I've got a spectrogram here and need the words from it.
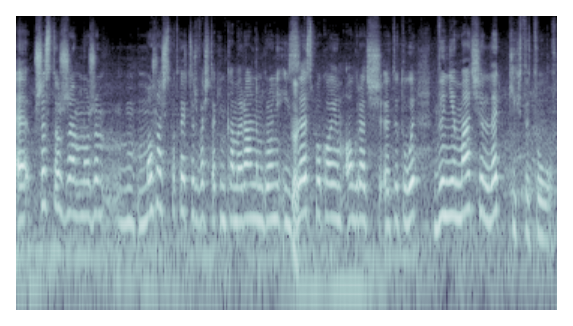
e, przez to, że może, m, można się spotkać też właśnie w takim kameralnym gronie i Tak. ze spokojem ograć e, tytuły. Wy nie macie lekkich tytułów,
